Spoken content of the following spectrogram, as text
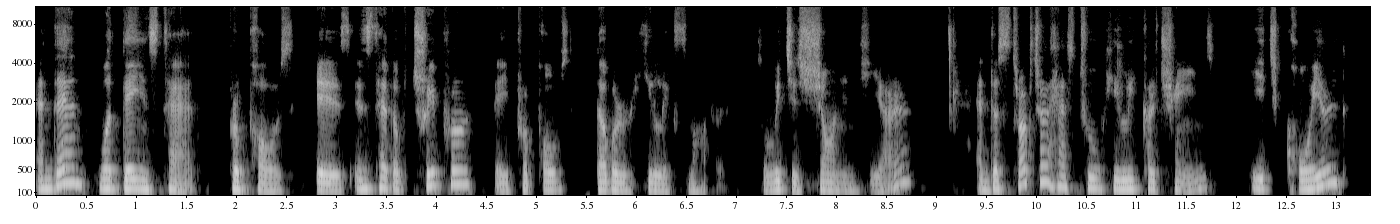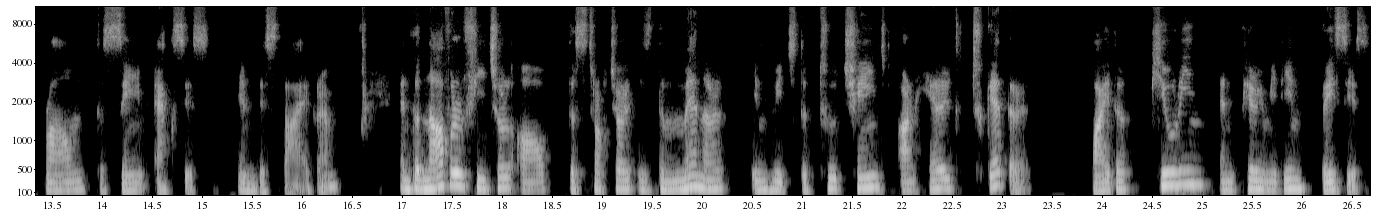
And then what they instead propose is instead of triple, they propose double helix model, so which is shown in here. And the structure has two helical chains, each coiled around the same axis in this diagram. And the novel feature of the structure is the manner in which the two chains are held together by the purine and pyrimidine bases.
